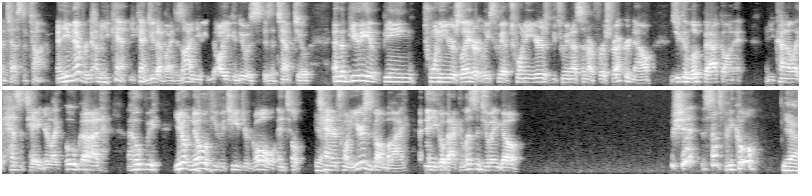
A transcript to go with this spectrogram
the test of time. And you never I mean you can't you can't do that by design. You all you can do is is attempt to. And the beauty of being 20 years later, at least we have 20 years between us and our first record now, is you can look back on it and you kind of like hesitate. and You're like, oh God, I hope we, you don't know if you've achieved your goal until yeah. 10 or 20 years has gone by. And then you go back and listen to it and go, oh shit, this sounds pretty cool. Yeah.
